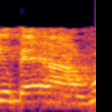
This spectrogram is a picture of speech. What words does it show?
啊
